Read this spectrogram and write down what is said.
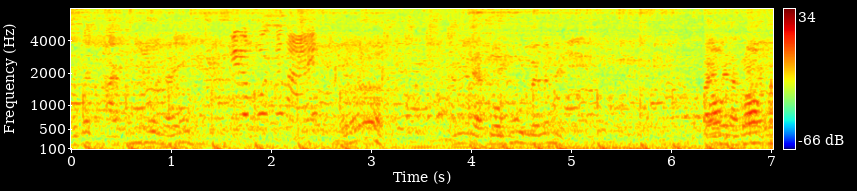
จะไปถ่ายพี่ด้วยไงพี่ต้องพูดใช่ไหมเอออันนี้แหละตัวพูดเลยนั่นนี่ไปไม่ได้ลองไป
